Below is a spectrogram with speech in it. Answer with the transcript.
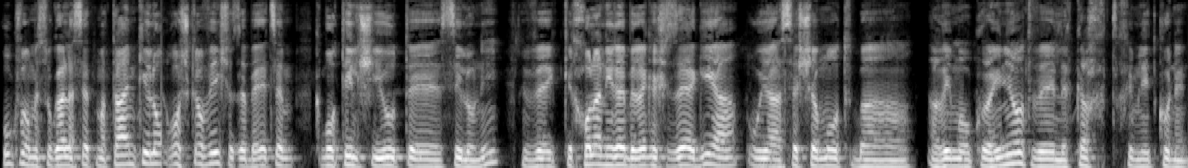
הוא כבר מסוגל לשאת 200 קילו ראש קרבי, שזה בעצם כמו טיל שיוט אה, סילוני, וככל הנראה ברגע שזה יגיע, הוא יעשה שמות בערים האוקראיניות, ולכך צריכים להתכונן.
